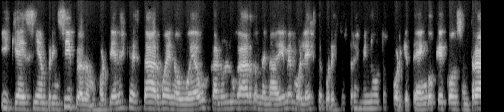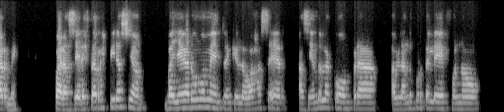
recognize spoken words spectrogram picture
Y que si en principio a lo mejor tienes que estar, bueno, voy a buscar un lugar donde nadie me moleste por estos tres minutos porque tengo que concentrarme para hacer esta respiración, va a llegar un momento en que lo vas a hacer haciendo la compra, hablando por teléfono,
